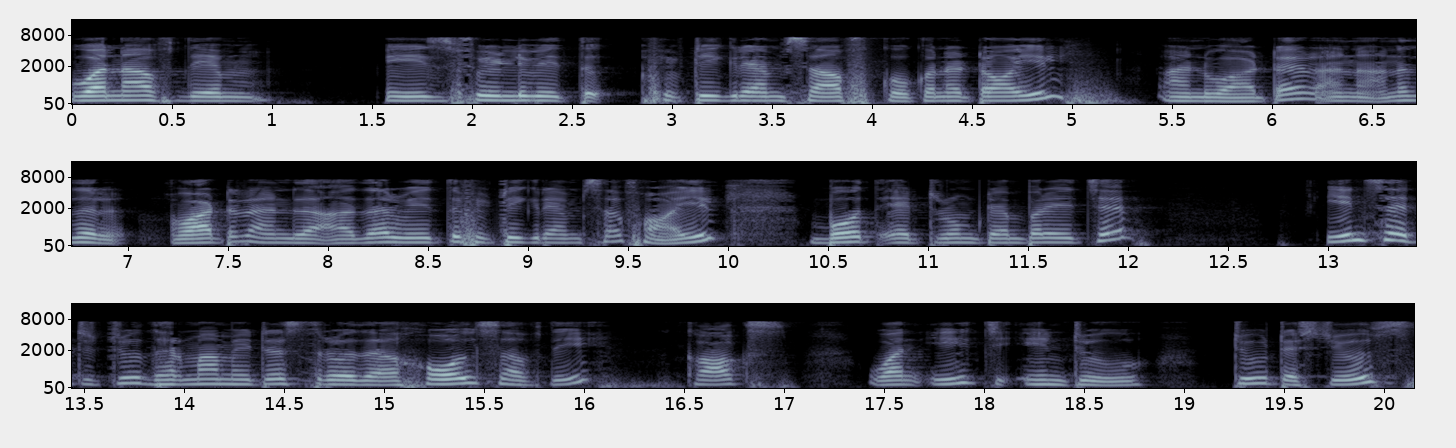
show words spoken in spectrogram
One of them is filled with 50 grams of coconut oil and water and another water and the other with 50 grams of oil both at room temperature. Insert two thermometers through the holes of the cocks one each into two test tubes.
